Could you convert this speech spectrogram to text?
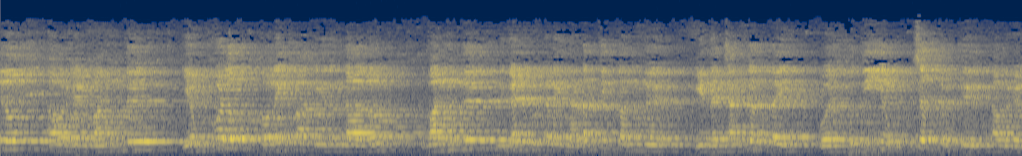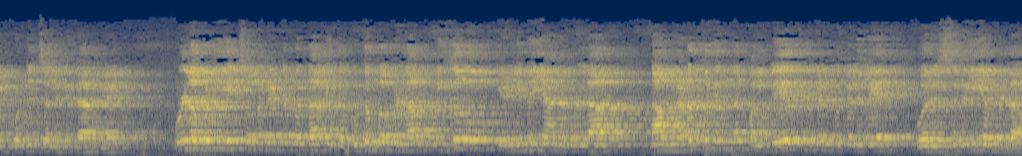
அனைத்திலும் அவர்கள் வந்து எவ்வளவு தொலைவாக இருந்தாலும் வந்து நிகழ்வுகளை நடத்தி தந்து இந்த சங்கத்தை ஒரு புதிய உச்சத்திற்கு அவர்கள் கொண்டு செல்கிறார்கள் உள்ளபடியே சொல்ல வேண்டும் என்றால் இந்த குடும்ப விழா மிகவும் எளிமையான விழா. நாம் நடத்துகின்ற பல்வேறு நிகழ்வுகளிலே ஒரு சிறிய விழா.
